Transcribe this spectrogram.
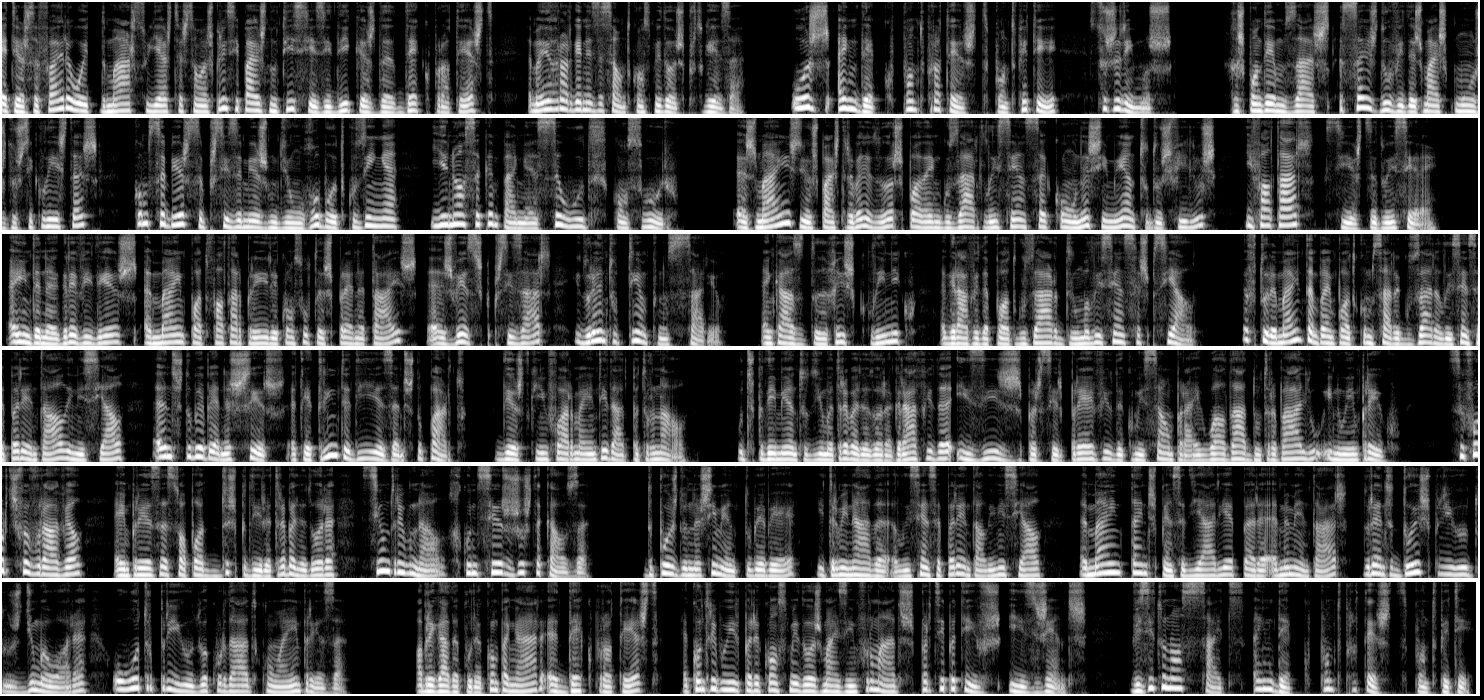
É terça-feira, 8 de março, e estas são as principais notícias e dicas da DECO Proteste, a maior organização de consumidores portuguesa. Hoje, em DECO.proteste.pt, sugerimos Respondemos às seis dúvidas mais comuns dos ciclistas, como saber se precisa mesmo de um robô de cozinha e a nossa campanha Saúde com Seguro. As mães e os pais trabalhadores podem gozar de licença com o nascimento dos filhos e faltar se estes adoecerem. Ainda na gravidez, a mãe pode faltar para ir a consultas pré-natais, às vezes que precisar e durante o tempo necessário. Em caso de risco clínico, a grávida pode gozar de uma licença especial. A futura mãe também pode começar a gozar a licença parental inicial antes do bebê nascer, até 30 dias antes do parto, desde que informe a entidade patronal. O despedimento de uma trabalhadora grávida exige parecer prévio da Comissão para a Igualdade no Trabalho e no Emprego. Se for desfavorável, a empresa só pode despedir a trabalhadora se um tribunal reconhecer justa causa. Depois do nascimento do bebê e terminada a licença parental inicial, a mãe tem dispensa diária para amamentar durante dois períodos de uma hora ou outro período acordado com a empresa. Obrigada por acompanhar a DECO Proteste a contribuir para consumidores mais informados, participativos e exigentes. Visite o nosso site em deco.proteste.pt.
